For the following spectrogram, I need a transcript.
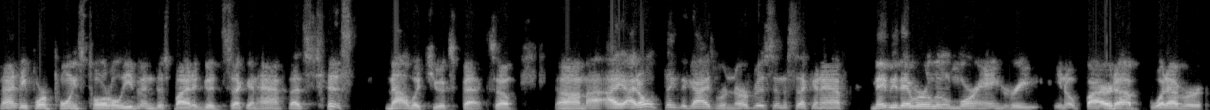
94 points total, even despite a good second half, that's just not what you expect. So um, I, I don't think the guys were nervous in the second half. Maybe they were a little more angry, you know, fired up, whatever.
